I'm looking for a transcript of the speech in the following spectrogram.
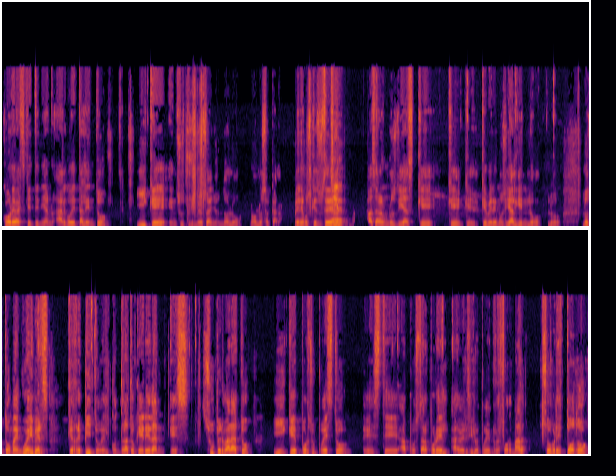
corebacks que tenían algo de talento y que en sus primeros años no lo, no lo sacaron. Veremos qué sucede. Pasarán unos días que, que, que, veremos si alguien lo, lo, lo toma en waivers, que repito, el contrato que heredan es súper barato y que por supuesto este, apostar por él a ver si lo pueden reformar, sobre todo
